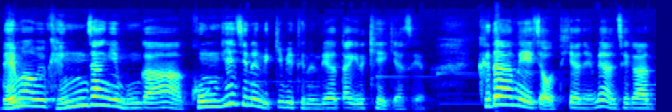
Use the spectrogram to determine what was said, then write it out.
내 마음이 굉장히 뭔가 공해지는 느낌이 드는데요. 딱 이렇게 얘기하세요. 그 다음에 이제 어떻게 하냐면 제가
